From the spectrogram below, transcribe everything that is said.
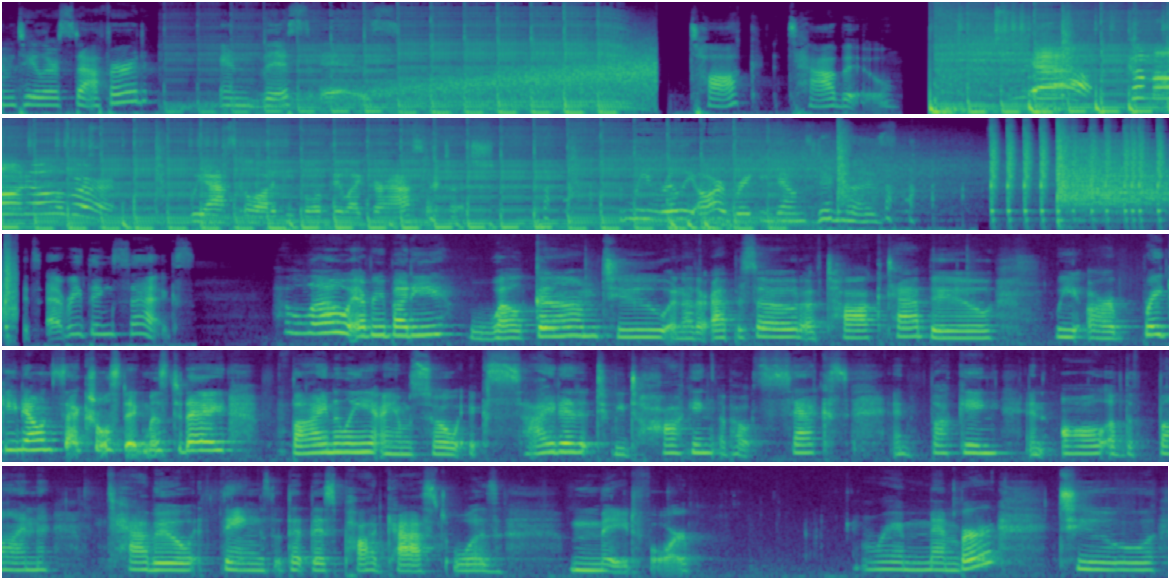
I'm Taylor Stafford, and this is Talk Taboo. Yeah, come on over. We ask a lot of people if they like their asshole touch. We really are breaking down stigmas. it's everything sex. Hello, everybody. Welcome to another episode of Talk Taboo. We are breaking down sexual stigmas today. Finally, I am so excited to be talking about sex and fucking and all of the fun, taboo things that this podcast was made for. Remember to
